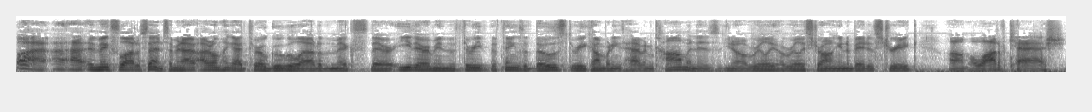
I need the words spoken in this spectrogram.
Well, I, I, it makes a lot of sense. I mean, I, I, don't think I'd throw Google out of the mix there either. I mean, the three the things that those three companies have in common is you know really a really strong innovative streak, um, a lot of cash,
